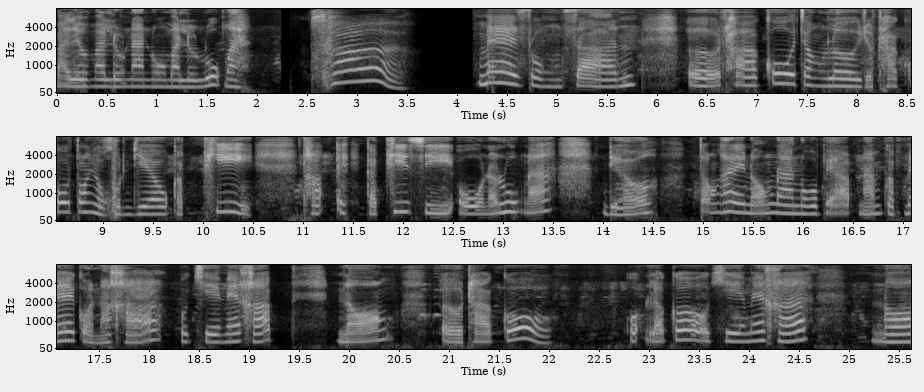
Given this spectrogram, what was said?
มาเร็วมาเร็วนาโนมาเร็วลูกมา ค่ะแม่สงสาร เอ่อทาโก้จังเลย เดี๋ยวทาโก้ต้องอยู่คนเดียวกับพี่ทาเอ้ยกับพี่ซีโอนะลูกนะ เดี๋ยวต้องให้น้องนาโนไปอาบน้ำกับแม่ก่อนนะคะ โอเคไหมครับ น้อง เอ่อทาโก้โอ แล้วก็โอเคไหมคะ น้อ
